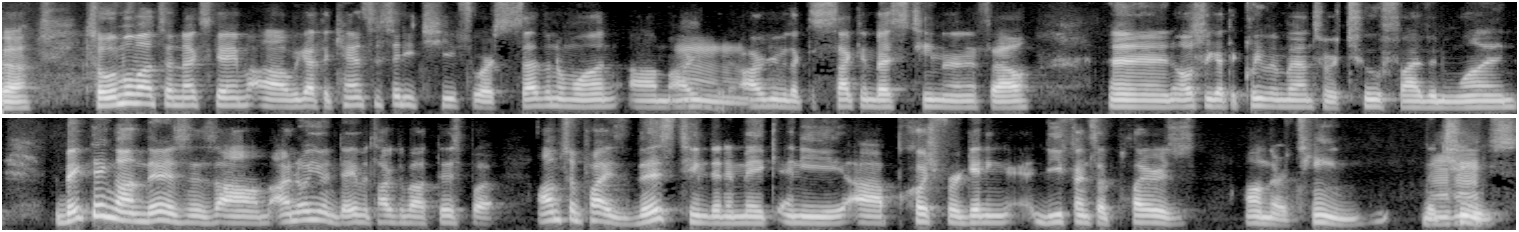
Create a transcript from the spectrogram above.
Yeah. So we'll move on to the next game. Uh, we got the Kansas City Chiefs, who are seven and one. Um, mm. I argue like the second best team in the NFL, and also you got the Cleveland Browns who are two five and one. The big thing on this is um, I know you and David talked about this, but I'm surprised this team didn't make any uh, push for getting defensive players on their team, the mm-hmm. Chiefs.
